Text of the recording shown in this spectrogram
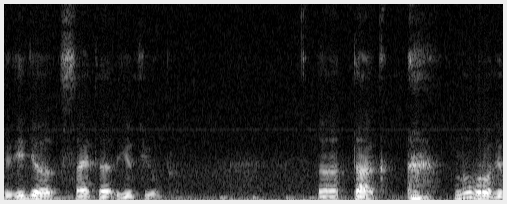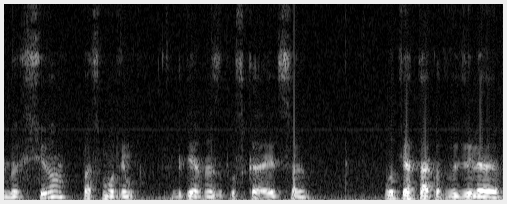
видео сайта YouTube. Так, ну, вроде бы все. Посмотрим, где она запускается. Вот я так вот выделяю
